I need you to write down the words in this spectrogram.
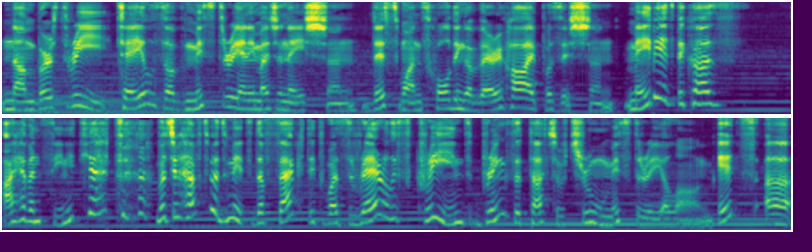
Number 3 Tales of Mystery and Imagination. This one's holding a very high position. Maybe it's because I haven't seen it yet, but you have to admit the fact it was rarely screened brings a touch of true mystery along. It's a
